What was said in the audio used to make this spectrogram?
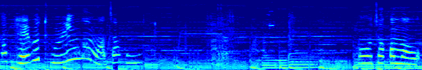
아 밸브 돌린 거 맞아 근데 어 잠깐만 어.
